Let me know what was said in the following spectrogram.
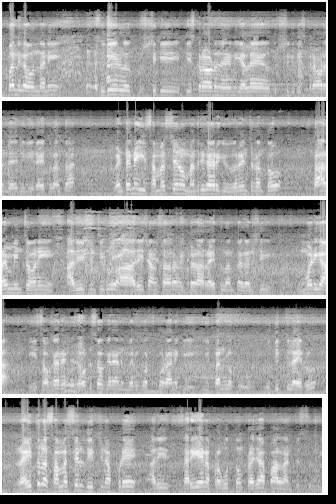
ఇబ్బందిగా ఉందని సుధీర్ దృష్టికి తీసుకురావడం జరిగింది ఎల్ఐ దృష్టికి తీసుకురావడం జరిగింది ఈ రైతులంతా. వెంటనే ఈ సమస్యను మంత్రి గారికి వివరించడంతో ప్రారంభించమని ఆదేశించారు. ఆ ఆదేశానుసారం ఇక్కడ రైతులంతా కలిసి ఉమ్మడిగా ఈ సౌకర్య రోడ్డు సౌకర్యాన్ని మెరుగుపరచుకోవడానికి ఈ పనులకు ఉద్రిక్తులయ్యారు రైతుల సమస్యలు తీర్చినప్పుడే అది సరియైన ప్రభుత్వం ప్రజాపాలన అనిపిస్తుంది.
